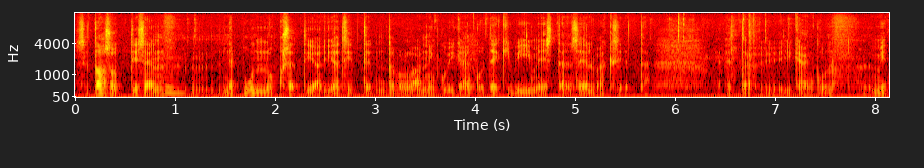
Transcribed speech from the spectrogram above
se tasotti sen, mm. ne punnukset ja, ja sitten tavallaan niin kuin ikään kuin teki viimeistään selväksi, että, että ikään kuin mit,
